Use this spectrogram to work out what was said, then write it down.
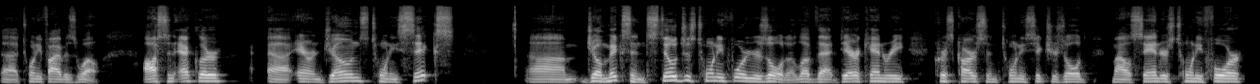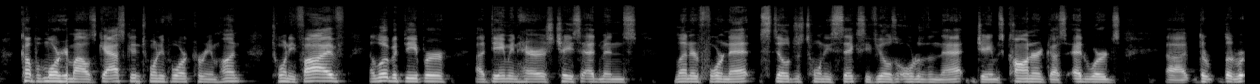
uh, 25 as well. Austin Ekeler, uh, Aaron Jones, 26. Um, Joe Mixon, still just 24 years old. I love that. Derrick Henry, Chris Carson, 26 years old. Miles Sanders, 24. A couple more here. Myles Gaskin, 24. Kareem Hunt, 25. A little bit deeper. Uh, Damien Harris, Chase Edmonds, Leonard Fournette, still just 26. He feels older than that. James Conner, Gus Edwards. Uh, the the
